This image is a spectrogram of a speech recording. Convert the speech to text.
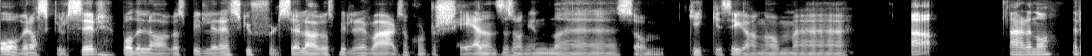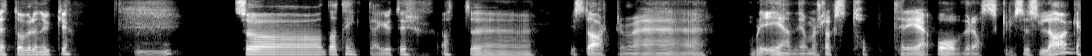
overraskelser, både lag og spillere, skuffelse, lag og spillere. Hva er det som kommer til å skje denne sesongen som kickes i gang om Ja, er det nå? Rett over en uke. Så da tenkte jeg, gutter, at uh, vi starter med å bli enige om en slags topp tre overraskelseslag.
